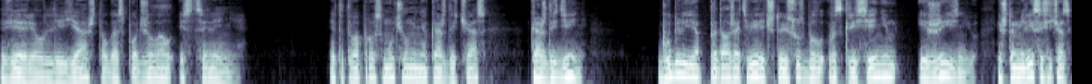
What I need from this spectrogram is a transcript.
Верил ли я, что Господь желал исцеления? Этот вопрос мучил меня каждый час — каждый день? Буду ли я продолжать верить, что Иисус был воскресением и жизнью, и что Мелисса сейчас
